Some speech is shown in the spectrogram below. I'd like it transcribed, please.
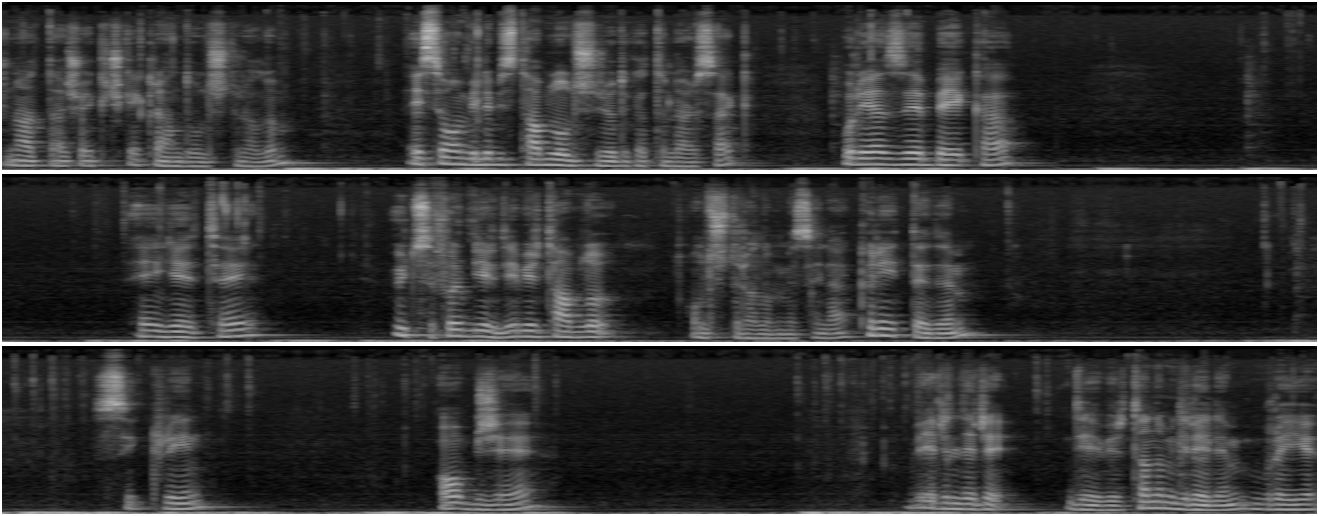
Şunu hatta şöyle küçük ekranda oluşturalım. S11 ile biz tablo oluşturuyorduk hatırlarsak. Buraya ZBK EGT 301 diye bir tablo oluşturalım mesela. Create dedim. Screen Obje verileri diye bir tanım girelim. Burayı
